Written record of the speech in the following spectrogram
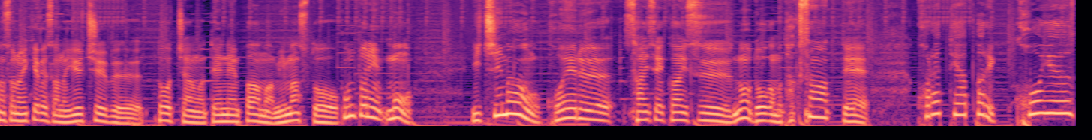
まあ、その池部さんの YouTube「父ちゃんは天然パーマ」見ますと本当にもう1万を超える再生回数の動画もたくさんあってこれってやっぱりこういう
